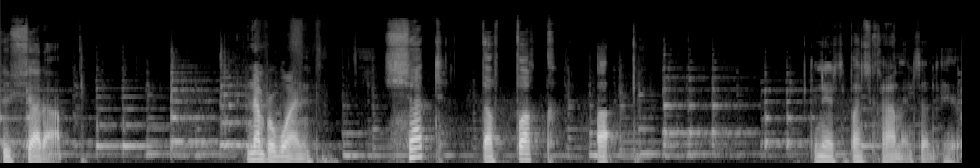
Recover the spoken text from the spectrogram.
to Shut Up. Number one, shut the fuck up. Then there's a bunch of comments under here.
